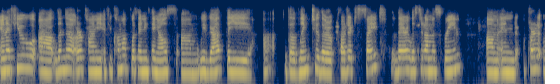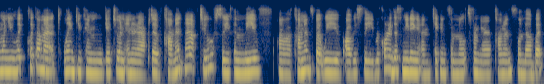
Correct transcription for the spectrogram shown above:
and if you, uh, Linda or Connie, if you come up with anything else, um, we've got the, uh, the link to the project site there listed on the screen. Um, and part of, when you li- click on that link, you can get to an interactive comment map too, so you can leave, uh, comments, but we've obviously recorded this meeting and taken some notes from your comments, Linda, but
